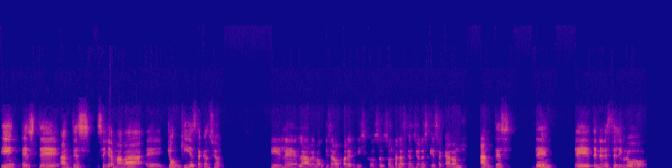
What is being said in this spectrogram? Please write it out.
Y este, antes se llamaba eh, Jonky esta canción y le, la rebautizaron para el disco. son de las canciones que sacaron antes de eh, tener este libro,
